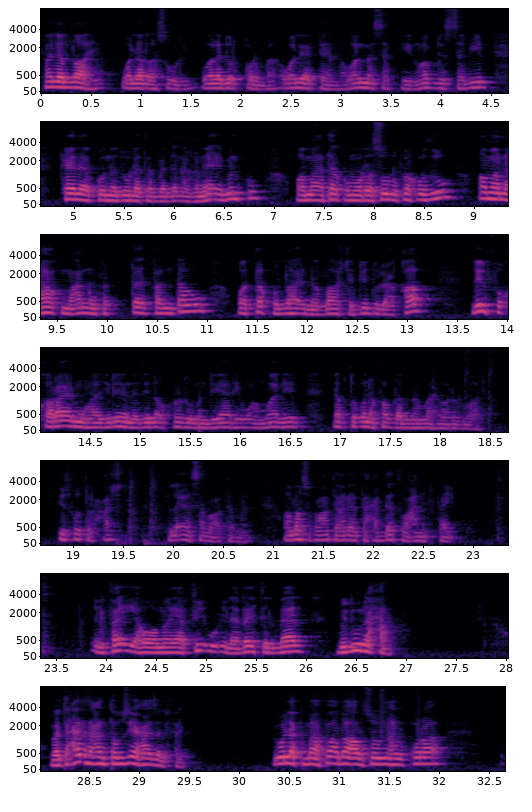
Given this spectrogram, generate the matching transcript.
فلله وللرسول ولذي القربى واليتامى والمساكين وابن السبيل كي لا يكون دولة بين الأغنياء منكم وما أتاكم الرسول فخذوه وما نهاكم عنه فانتهوا واتقوا الله إن الله شديد العقاب للفقراء المهاجرين الذين أخرجوا من ديارهم وأموالهم يبتغون فضلا من الله ورضوانه دي سورة الحشر الآية 7 و 8 الله سبحانه وتعالى يتحدث عن الفيء. الفيء هو ما يفيء إلى بيت المال بدون حرب. ويتحدث عن توزيع هذا الفيء. يقول لك ما فاض على رسول من أهل القرى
